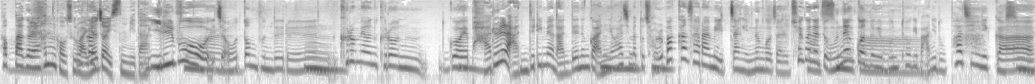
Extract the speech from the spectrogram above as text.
협박을 아. 한 것으로 그러니까 알려져 있습니다. 일부 정말. 이제 어떤 분들은 음. 그러면 그런 거에 음. 발을 안 들이면 안 되는 거 아니냐 음. 하지만 또 절박한 사람의 입장이 있는 거잖아요. 최근에도 맞습니다. 은행권 등의 문턱이 많이 높아지니까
